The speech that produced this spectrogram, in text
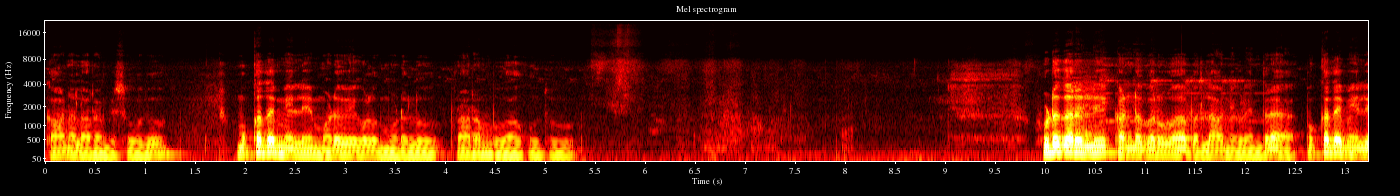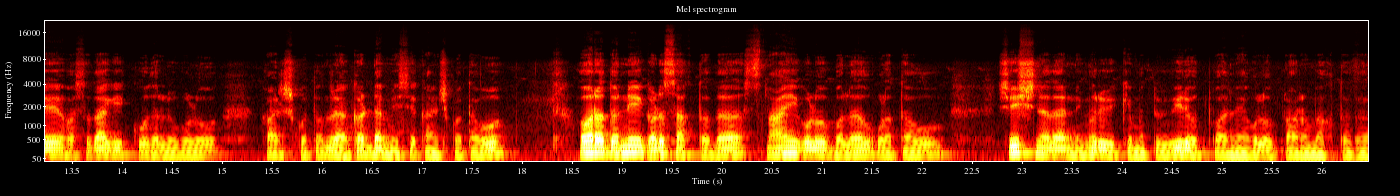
ಕಾಣಲಾರಂಭಿಸುವುದು ಮುಖದ ಮೇಲೆ ಮೊಡವೆಗಳು ಮೂಡಲು ಪ್ರಾರಂಭವಾಗುವುದು. ಹುಡುಗರಲ್ಲಿ ಕಂಡುಬರುವ ಬದಲಾವಣೆಗಳೆಂದರೆ ಮುಖದ ಮೇಲೆ ಹೊಸದಾಗಿ ಕೂದಲುಗಳು ಕಾಣಿಸ್ಕೊತಾವ, ಅಂದರೆ ಗಡ್ಡ ಮೀಸೆ ಕಾಣಿಸ್ಕೊತಾವು. ಅವರ ಧ್ವನಿ ಗಡುಸಾಗ್ತದ, ಸ್ನಾಯುಗಳು ಬಲಗೊಳ್ತಾವು ಶೀರ್ಷದ ನಿಮಿರುವಿಕೆ ಮತ್ತು ವೀರ್ಯ ಉತ್ಪಾದನೆಯಾಗಲು ಪ್ರಾರಂಭ ಆಗ್ತದೆ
